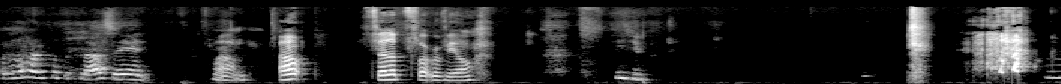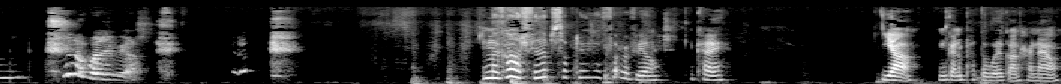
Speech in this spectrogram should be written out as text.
I don't know how to put the glass in. well. Oh, Philip foot reveal. Shut up, Olivia. Oh my god, Philip, stop doing a foot reveal. Okay. Yeah, I'm gonna put the wig on her now.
